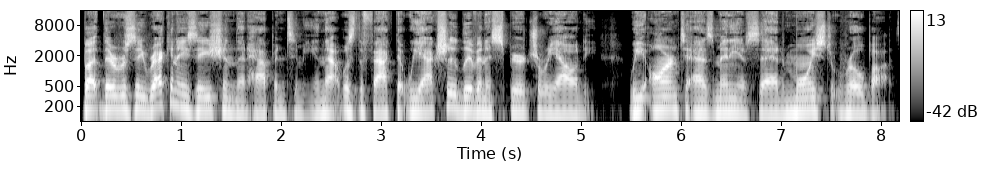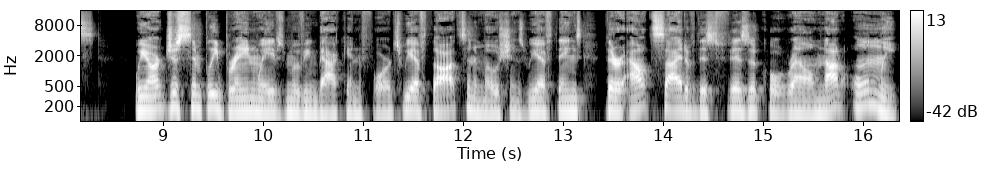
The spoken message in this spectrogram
But there was a recognition that happened to me, and that was the fact that we actually live in a spiritual reality. We aren't, as many have said, moist robots. We aren't just simply brain waves moving back and forth. We have thoughts and emotions. We have things that are outside of this physical realm, not only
